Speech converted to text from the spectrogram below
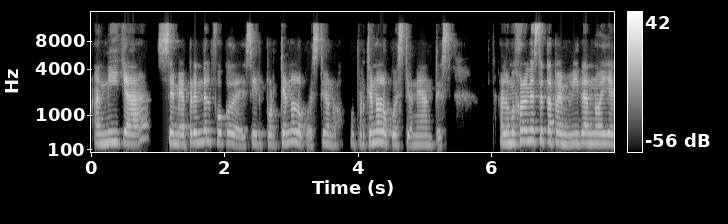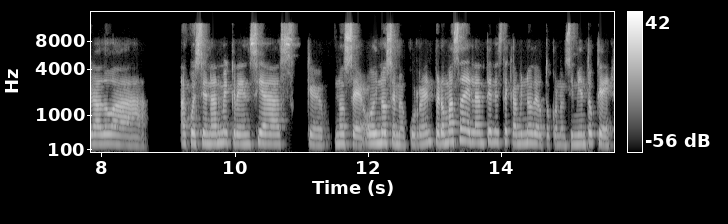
a mí ya se me prende el foco de decir, ¿por qué no lo cuestiono? ¿O por qué no lo cuestioné antes? A lo mejor en esta etapa de mi vida no he llegado a, a cuestionarme creencias que, no sé, hoy no se me ocurren, pero más adelante en este camino de autoconocimiento que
